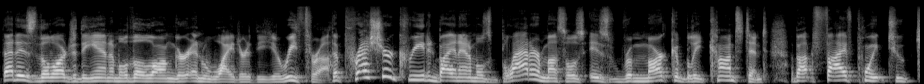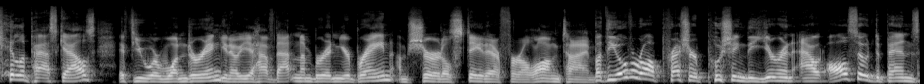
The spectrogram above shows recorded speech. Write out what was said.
That is, the larger the animal, the longer and wider the urethra. The pressure created by an animal's bladder muscles is remarkably constant, about 5.2 kilopascals. If you were wondering, you know, you have that number in your brain, I'm sure it'll stay there for a long time. But the overall pressure pushing the urine out also depends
